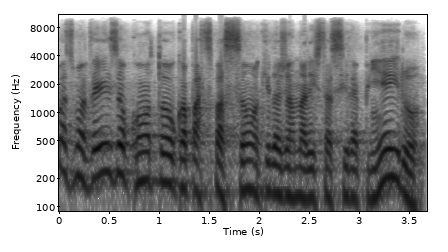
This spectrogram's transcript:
Mais uma vez eu conto com a participação aqui da jornalista Cira Pinheiro,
